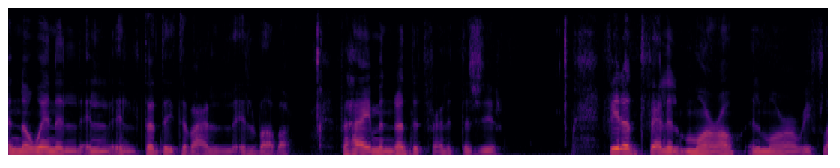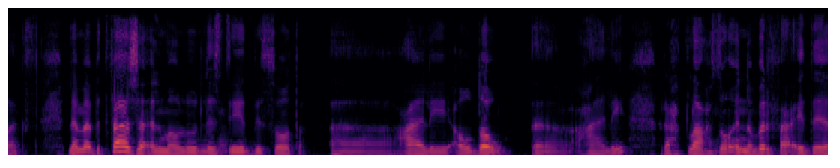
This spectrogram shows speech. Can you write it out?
إنه وين الثدي تبع الماما. فهاي من ردة فعل التجذير. في رد فعل المورو المورو reflex لما بتفاجأ المولود الجديد بصوت آه عالي أو ضوء آه عالي. رح تلاحظوا إنه برفع إيديه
